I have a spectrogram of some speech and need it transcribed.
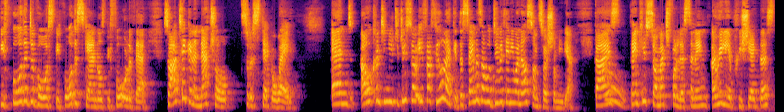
Before the divorce, before the scandals, before all of that. So I've taken a natural sort of step away. And I will continue to do so if I feel like it, the same as I will do with anyone else on social media. Guys, oh. thank you so much for listening. I really appreciate this.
